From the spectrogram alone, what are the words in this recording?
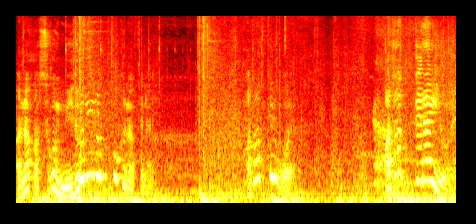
あなんかすごい緑色っぽくなってない当たってるこれ当たってないよね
